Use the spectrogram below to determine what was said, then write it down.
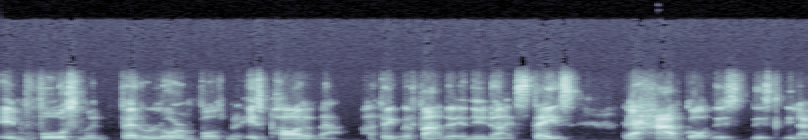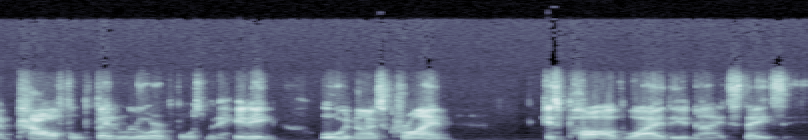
enforcement, federal law enforcement, is part of that. I think the fact that in the United States they have got this this you know powerful federal law enforcement hitting organized crime is part of why the United States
